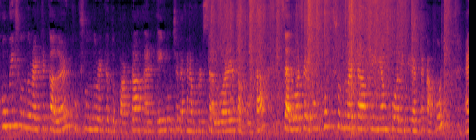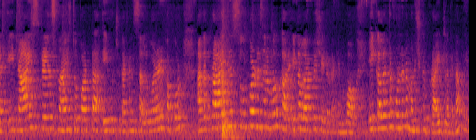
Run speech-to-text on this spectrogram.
খুবই সুন্দর একটা কালার খুব সুন্দর একটা দোপাট্টা অ্যান্ড এই হচ্ছে দেখেন আপনার সালোয়ারের কাপড়টা। সালোয়ারটা এরকম খুব সুন্দর একটা প্রিমিয়াম কোয়ালিটির একটা কাপড়। অ্যান্ড এই নাইস ড্রেস নাইস দোপাট্টা এই হচ্ছে দেখেন সালোয়ারের কাপড়। And the price is super reasonable কার এটা লাগবে, সেটা দেখেন ওয়াও এই কালারটা পরলে না মানুষকে ব্রাইট লাগে না? এই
